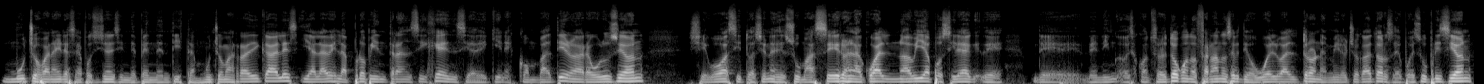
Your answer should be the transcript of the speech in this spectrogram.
muchos van a ir hacia posiciones independentistas mucho más radicales y a la vez la propia intransigencia de quienes combatieron la revolución llevó a situaciones de suma cero en la cual no había posibilidad de, de, sobre todo cuando Fernando VII vuelva al trono en 1814 después de su prisión,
